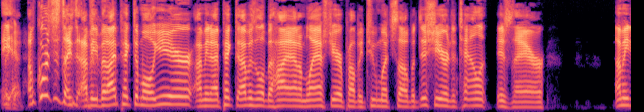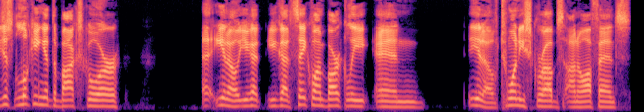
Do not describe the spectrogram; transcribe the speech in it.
Yeah, of course it's nice. I mean, but I picked them all year. I mean, I picked. I was a little bit high on them last year, probably too much so. But this year, the talent is there. I mean, just looking at the box score, uh, you know, you got you got Saquon Barkley and you know twenty scrubs on offense.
